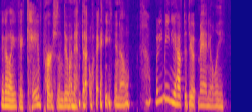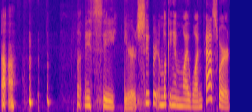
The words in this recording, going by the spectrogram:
like like a cave person doing it that way, you know. What do you mean you have to do it manually? Uh-uh. Let me see here. Super. I'm looking in my 1Password.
